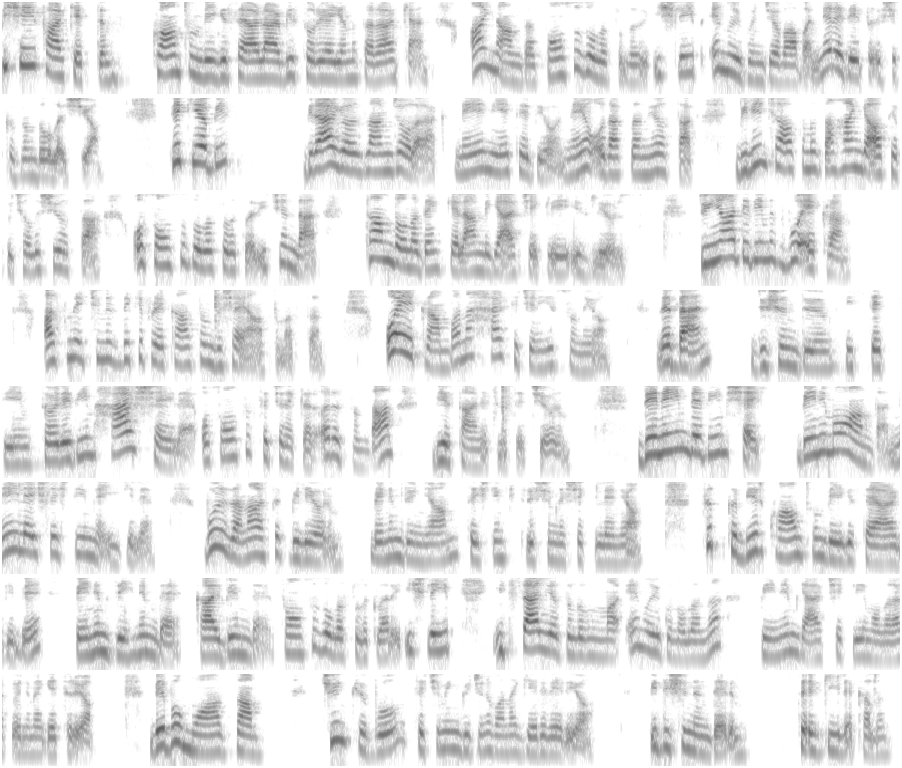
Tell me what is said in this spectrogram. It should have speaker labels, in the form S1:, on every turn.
S1: Bir şeyi fark ettim. Kuantum bilgisayarlar bir soruya yanıt ararken aynı anda sonsuz olasılığı işleyip en uygun cevaba neredeyse ışık hızında ulaşıyor. Peki ya biz? Birer gözlemci olarak neye niyet ediyor, neye odaklanıyorsak, bilinçaltımızda hangi altyapı çalışıyorsa o sonsuz olasılıklar içinden tam da ona denk gelen bir gerçekliği izliyoruz. Dünya dediğimiz bu ekran aslında içimizdeki frekansın dışa yansıması. O ekran bana her seçeneği sunuyor ve ben düşündüğüm, hissettiğim, söylediğim her şeyle o sonsuz seçenekler arasından bir tanesini seçiyorum. Deneyim dediğim şey benim o anda neyle eşleştiğimle ilgili. Bu yüzden artık biliyorum. Benim dünyam seçtiğim titreşimle şekilleniyor. Tıpkı bir kuantum bilgisayar gibi benim zihnim de, kalbim de sonsuz olasılıkları işleyip içsel yazılımıma en uygun olanı benim gerçekliğim olarak önüme getiriyor. Ve bu muazzam. Çünkü bu seçimin gücünü bana geri veriyor. Bir düşünün derim. Sevgiyle kalın.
